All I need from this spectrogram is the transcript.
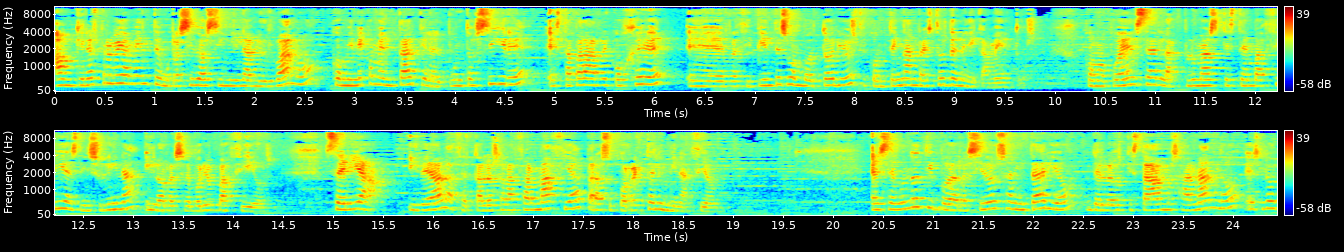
aunque no es previamente un residuo asimilable urbano, conviene comentar que en el punto SIGRE está para recoger eh, recipientes o envoltorios que contengan restos de medicamentos, como pueden ser las plumas que estén vacías de insulina y los reservorios vacíos. Sería ideal acercarlos a la farmacia para su correcta eliminación. El segundo tipo de residuo sanitario de los que estábamos hablando es los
